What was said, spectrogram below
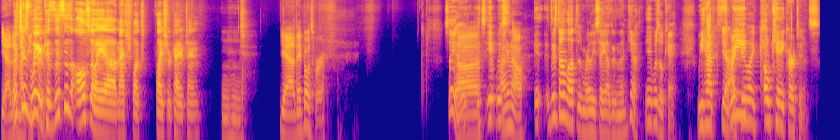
Yeah, that Which might is be weird because this is also a uh, Match Flex- Fleischer cartoon. hmm yeah, they both were. So yeah, Uh, it, it's it was. I don't know. It, there's not a lot to really say other than yeah, it was okay. We had Yeah, three feel like- okay cartoons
